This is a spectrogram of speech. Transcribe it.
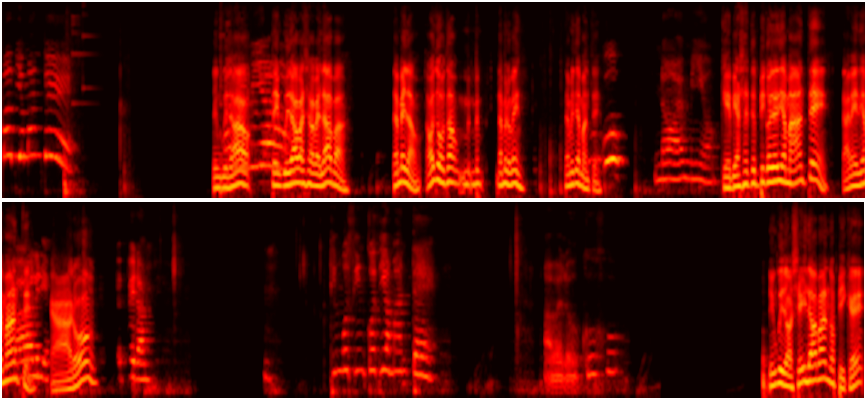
más diamante! Ten cuidado. Ten cuidado, va a ser lava. Dámelo. Ah, me- dámelo, ven. Dame diamante. No, es mío. Que voy a hacerte un pico de diamante. Dame diamante. Vale. Claro. Espera. Tengo cinco diamantes. A ver, lo cojo. Ten cuidado, si hay lava, no pique, ¿eh?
